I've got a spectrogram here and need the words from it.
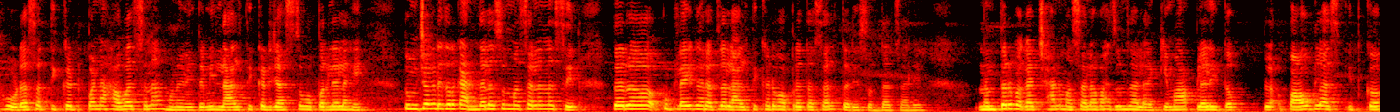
थोडासा तिखटपणा हवाच ना? म्हणून इथं मी लाल तिखट जास्त वापरलेलं आहे. तुमच्याकडे जर कांदा लसूण मसाला नसेल तर कुठल्याही घरातलं लाल तिखट वापरत असाल तरीसुद्धा चालेल. नंतर बघा छान मसाला भाजून झाला किंवा आपल्याला इथं प्ला- पाव ग्लास इतकं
